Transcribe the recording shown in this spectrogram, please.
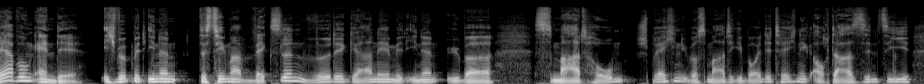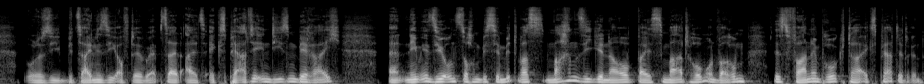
Werbung Ende. Ich würde mit Ihnen das Thema wechseln, würde gerne mit Ihnen über Smart Home sprechen, über smarte Gebäudetechnik. Auch da sind Sie oder Sie bezeichnen sich auf der Website als Experte in diesem Bereich. Äh, nehmen Sie uns doch ein bisschen mit. Was machen Sie genau bei Smart Home und warum ist Farnenbruck da Experte drin?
